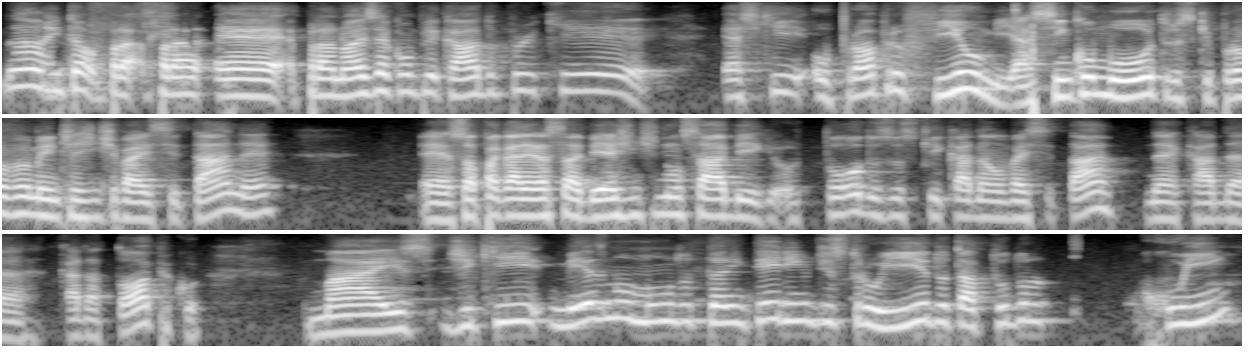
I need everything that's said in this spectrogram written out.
Não, então, para é, nós é complicado porque acho que o próprio filme, assim como outros que provavelmente a gente vai citar, né? É, só para galera saber, a gente não sabe todos os que cada um vai citar, né? Cada, cada tópico, mas de que mesmo o mundo estando inteirinho destruído, tá tudo ruim,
